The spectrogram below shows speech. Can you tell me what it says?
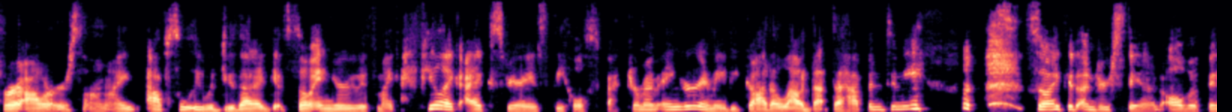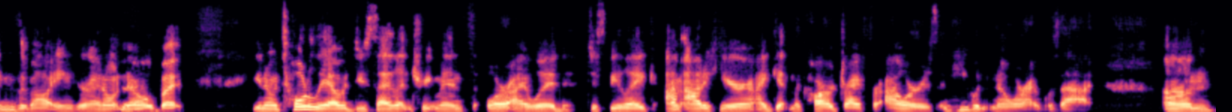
for hours. Um, I absolutely would do that. I'd get so angry with Mike. I feel like I experienced the whole spectrum of anger, and maybe God allowed that to happen to me so I could understand all the things about anger. I don't know, but you know, totally I would do silent treatments or I would just be like, I'm out of here. I get in the car, drive for hours, and he wouldn't know where I was at. Um,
